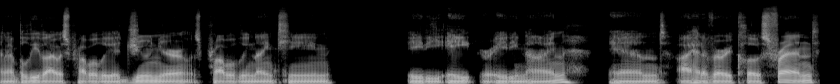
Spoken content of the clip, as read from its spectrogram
and I believe I was probably a junior. It was probably 1988 or 89. And I had a very close friend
